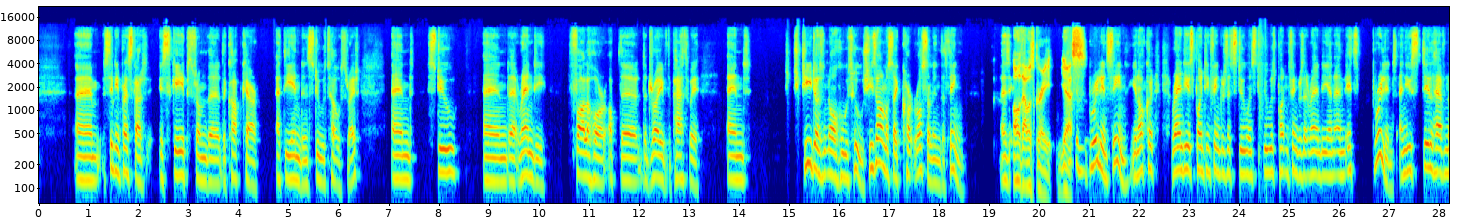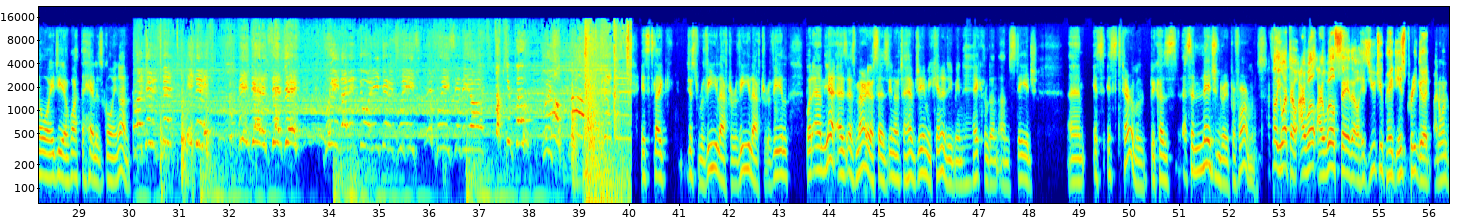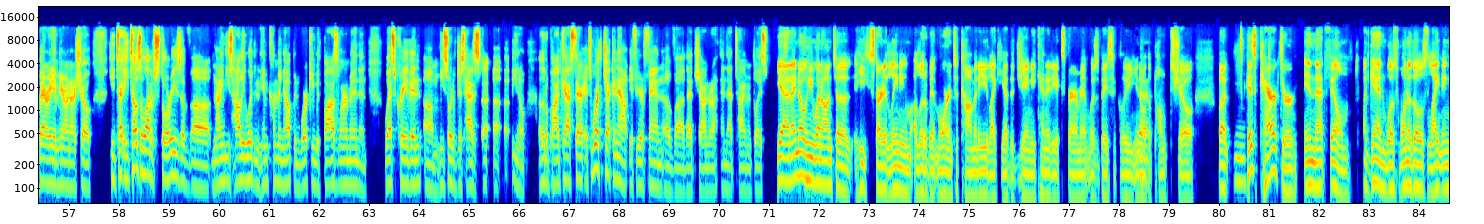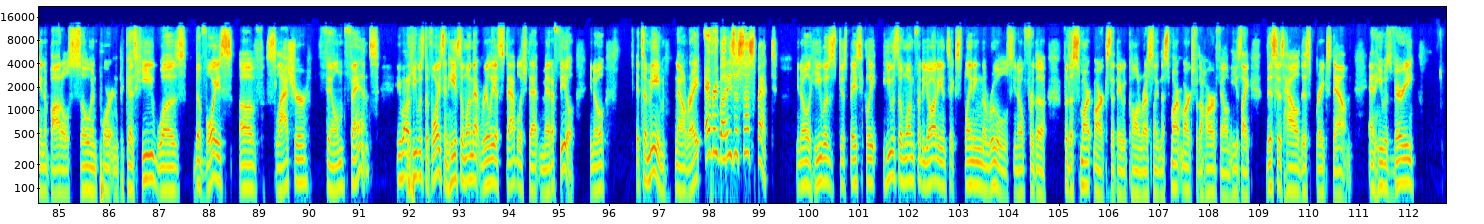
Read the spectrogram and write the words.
um, Sidney Prescott escapes from the the cop car at the end in Stu's house, right? And Stu and uh, Randy follow her up the the drive, the pathway, and she doesn't know who's who. She's almost like Kurt Russell in the thing. As oh, that was great. Yes, brilliant scene. You know, Randy is pointing fingers at Stu, and Stu is pointing fingers at Randy, and and it's brilliant. And you still have no idea what the hell is going on. Oh, I did it, Sid. He did it. He did it, Cindy. Please, I didn't do it. He did it. Please, please, Cindy. Oh, fuck you both. Please. Oh, It's like just reveal after reveal after reveal. But um, yeah, as as Mario says, you know, to have Jamie Kennedy being heckled on, on stage, um, it's it's terrible because it's a legendary performance. I tell you what, though, I will I will say though his YouTube page is pretty good. I don't want to bury him here on our show. He t- he tells a lot of stories of uh, '90s Hollywood and him coming up and working with Baz Luhrmann and Wes Craven. Um, he sort of just has a, a, a, you know a little podcast there. It's worth checking out if you're a fan of uh, that genre and that time and place. Yeah, and I know he went on to he started leaning a little bit more into comedy. Like he had the Jamie Kennedy experiment was basically, you know, the punk show. But mm. his character in that film again was one of those lightning in a bottle so important because he was the voice of slasher film fans. He was he was the voice and he's the one that really established that meta feel. You know, it's a meme now, right? Everybody's a suspect you know, he was just basically he was the one for the audience explaining the rules, you know, for the for the smart marks that they would call in wrestling, the smart marks for the horror film. He's like, this is how this breaks down. And he was very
